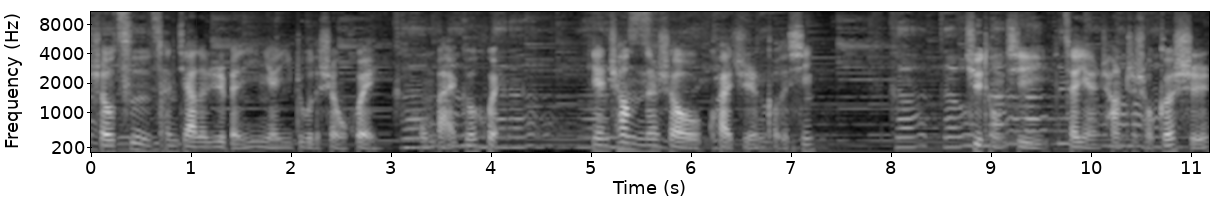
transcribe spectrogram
首次参加了日本一年一度的盛会红白歌会，演唱的那首脍炙人口的心。据统计，在演唱这首歌时，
